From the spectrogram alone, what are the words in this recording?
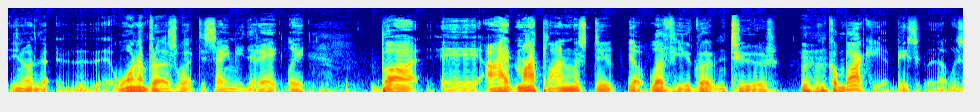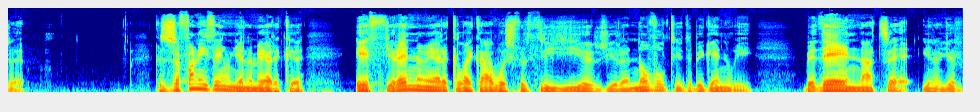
you know the, the Warner Brothers wanted to sign me directly, but uh, I my plan was to you know live here, go out and tour, and come back here. Basically, that was it. Because it's a funny thing when you're in America. If you're in America like I was for three years, you're a novelty to begin with, But then that's it. You know, you're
